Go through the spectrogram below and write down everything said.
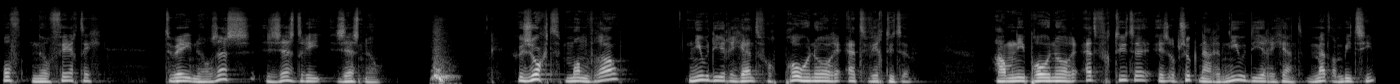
of 040 206 6360. Gezocht man-vrouw, nieuwe dirigent voor Progenore et Virtute. Harmonie Progenore et Virtute is op zoek naar een nieuwe dirigent met ambitie.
